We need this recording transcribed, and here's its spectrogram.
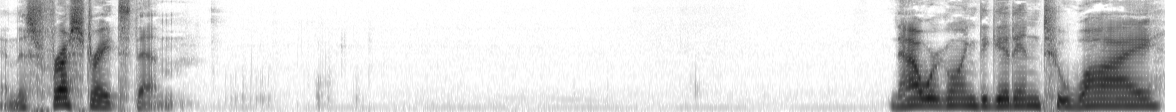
And this frustrates them. Now we're going to get into why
